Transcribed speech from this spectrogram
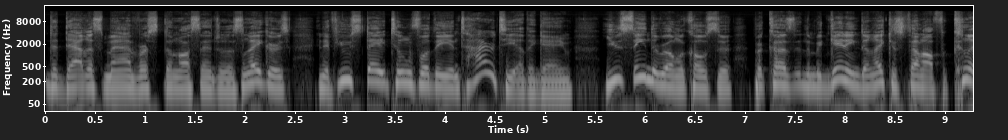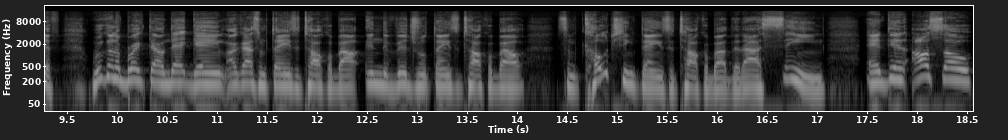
the Dallas Mavs versus the Los Angeles Lakers, and if you stayed tuned for the entirety of the game, you've seen the roller coaster because in the beginning, the Lakers fell off a cliff. We're going to break down that game. I got some things to talk about, individual things to talk about, some coaching things to talk about that I've seen. And then also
